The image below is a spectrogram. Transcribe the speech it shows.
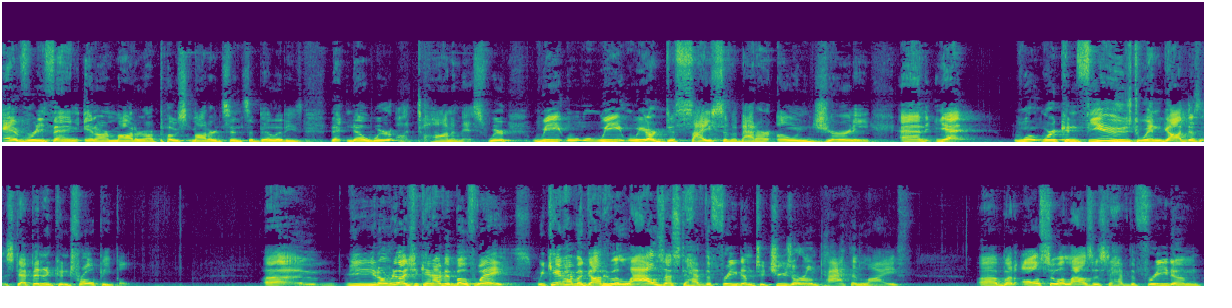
everything in our modern, our postmodern sensibilities that no, we're autonomous. We're, we, we, we are decisive about our own journey. And yet we're confused when God doesn't step in and control people. Uh, you don't realize you can't have it both ways. We can't have a God who allows us to have the freedom to choose our own path in life, uh, but also allows us to have the freedom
